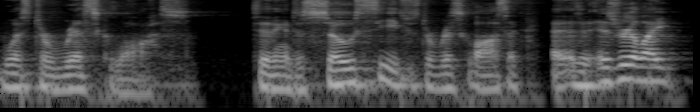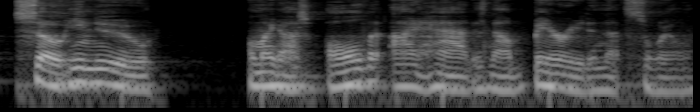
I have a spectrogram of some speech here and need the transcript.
was to risk loss. So they to sow seeds was to risk loss. As an Israelite so he knew, oh my gosh, all that I had is now buried in that soil.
